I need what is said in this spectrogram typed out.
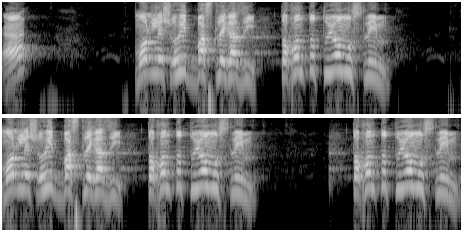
হ্যাঁ? মরলে শহীদ, বাঁচলে গাজী, তখন তো তুইও মুসলিম। মরলে শহীদ, বাঁচলে গাজী, তখন তো তুইও মুসলিম। তখন তো তুইও মুসলিম।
